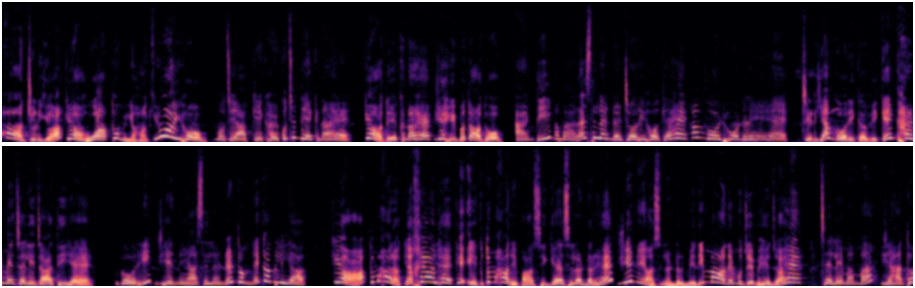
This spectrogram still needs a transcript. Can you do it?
हाँ चिड़िया क्या हुआ? तुम यहाँ क्यों आई हो? मुझे आपके घर कुछ देखना है। क्या देखना है? यही बता दो। आंटी हमारा सिलेंडर चोरी हो गया है। हम वो ढूंढ रहे हैं। चिड़िया गोरी कवि के घर में चली जाती है। गोरी ये नया सिलेंडर तुमने कब लिया? क्या? तुम्हारा क्या ख्याल है कि एक तुम्हारे पास ही गैस सिलेंडर है? ये नया सिलेंडर मेरी माँ ने मुझे भेजा है। चले मम्मा यहाँ तो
